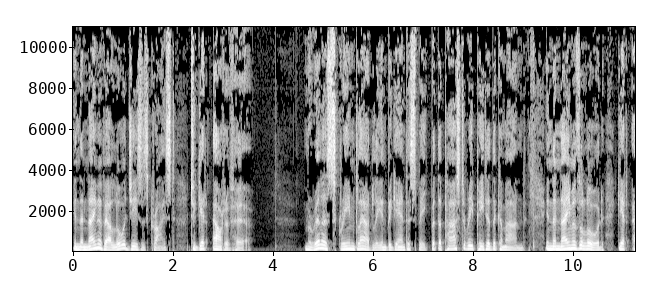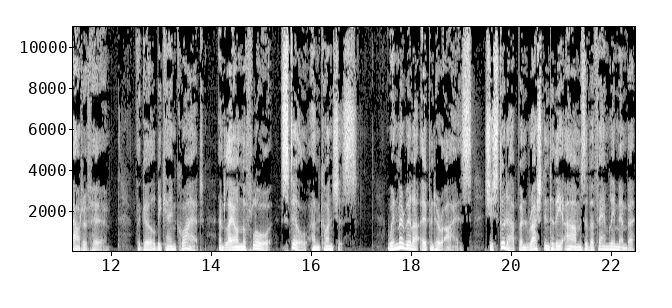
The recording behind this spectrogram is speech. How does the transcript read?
in the name of our Lord Jesus Christ, to get out of her. Marilla screamed loudly and began to speak, but the pastor repeated the command, In the name of the Lord, get out of her. The girl became quiet and lay on the floor, still unconscious. When Marilla opened her eyes, she stood up and rushed into the arms of a family member,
